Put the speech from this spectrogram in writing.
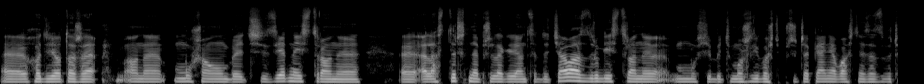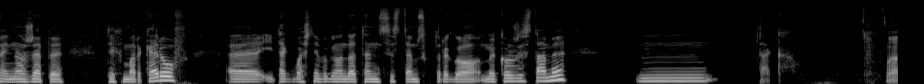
E, chodzi o to, że one muszą być z jednej strony e, elastyczne, przylegające do ciała, z drugiej strony musi być możliwość przyczepiania właśnie zazwyczaj na rzepy tych markerów. E, I tak właśnie wygląda ten system, z którego my korzystamy. Mm, tak. No,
